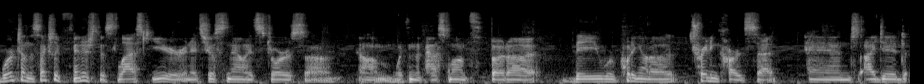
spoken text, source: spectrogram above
worked on this. Actually, finished this last year, and it's just now hit stores uh, um, within the past month. But uh, they were putting out a trading card set, and I did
